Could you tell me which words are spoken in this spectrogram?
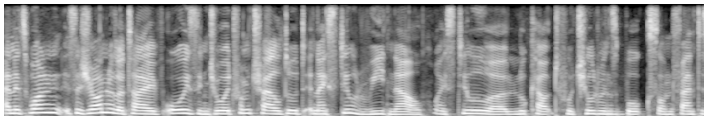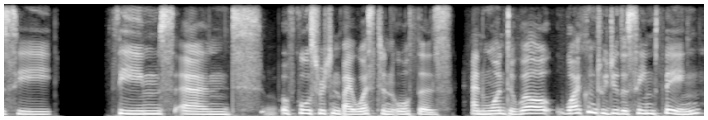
And it's one it's a genre that i've always enjoyed from childhood and i still read now. I still uh, look out for children's books on fantasy themes and of course written by western authors and wonder, well, why couldn't we do the same thing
